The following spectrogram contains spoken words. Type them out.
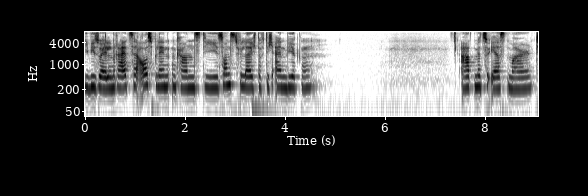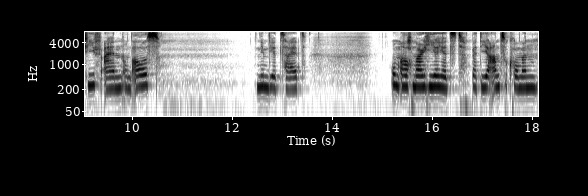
die visuellen Reize ausblenden kannst, die sonst vielleicht auf dich einwirken. Atme zuerst mal tief ein und aus. Nimm dir Zeit, um auch mal hier jetzt bei dir anzukommen.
